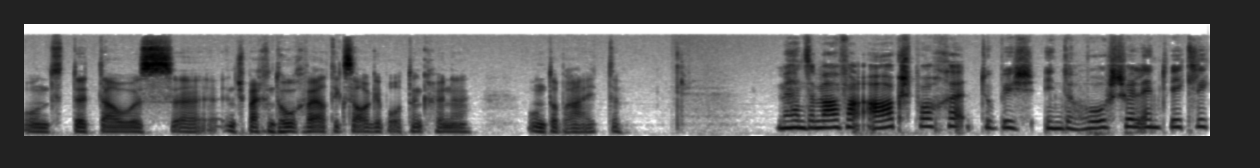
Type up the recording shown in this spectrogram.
und dort auch ein äh, entsprechend hochwertiges Angebot dann können unterbreiten. Wir haben es am Anfang angesprochen, du bist in der Hochschulentwicklung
